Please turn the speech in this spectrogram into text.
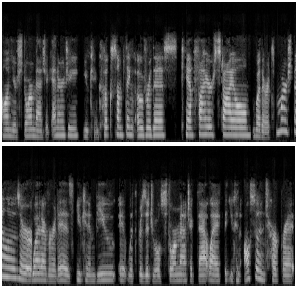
on your storm magic energy. You can cook something over this campfire style, whether it's marshmallows or whatever it is. You can imbue it with residual storm magic that way, but you can also interpret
